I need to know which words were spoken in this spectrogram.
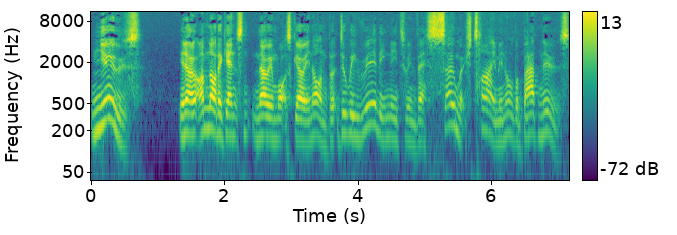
News. You know, I'm not against knowing what's going on, but do we really need to invest so much time in all the bad news?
